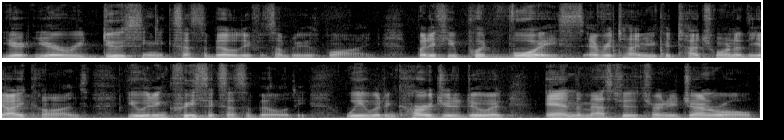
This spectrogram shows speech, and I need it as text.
you're, you're reducing accessibility for somebody who's blind. But if you put voice every time you could touch one of the icons, you would increase accessibility. We would encourage you to do it, and the Massachusetts Attorney General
